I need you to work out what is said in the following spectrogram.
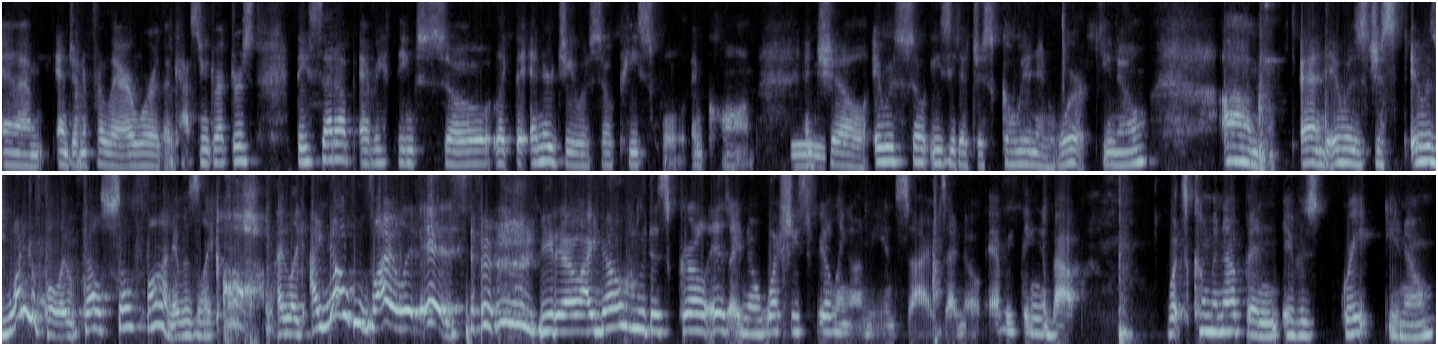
um, and Jennifer Lair were the casting directors, they set up everything so like the energy was so peaceful and calm mm. and chill. It was so easy to just go in and work, you know. Um, and it was just it was wonderful. It felt so fun. It was like oh i like i know who violet is. You know i know who this girl is. I know what she's feeling on the insides. I know everything about what's coming up and it was great you know.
